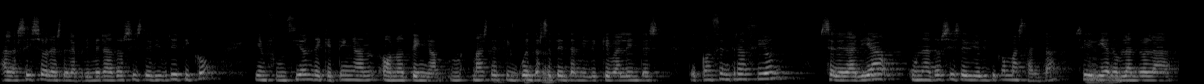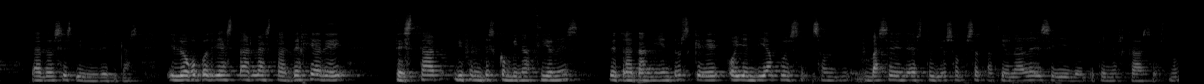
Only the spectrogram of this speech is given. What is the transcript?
a las 6 horas de la primera dosis de diurético y en función de que tengan o no tengan más de 50 o 70 mil equivalentes de concentración, se le daría una dosis de diurético más alta, se iría doblando la, la dosis diuréticas. Y luego podría estar la estrategia de testar diferentes combinaciones de tratamientos que hoy en día pues, son base de estudios observacionales y de pequeños casos. ¿no?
